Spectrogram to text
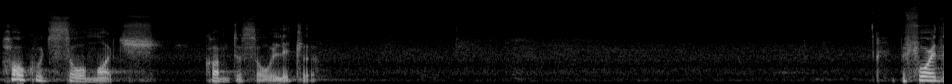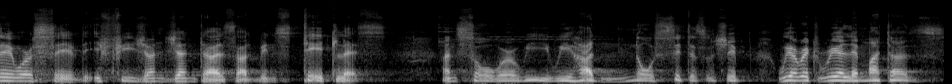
how could so much come to so little? Before they were saved, the Ephesian Gentiles had been stateless. And so were we. We had no citizenship where it really matters.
